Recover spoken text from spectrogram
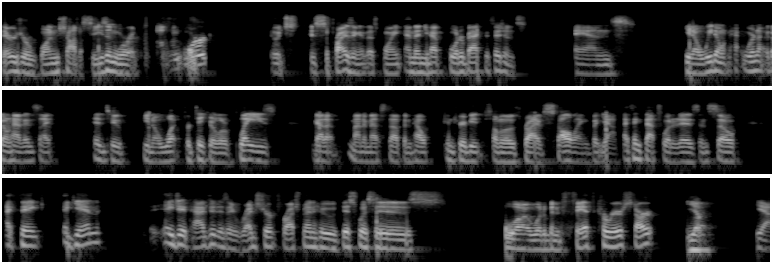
there's your one shot a season where it doesn't work, which is surprising at this point. And then you have quarterback decisions, and you know we don't ha- we're not don't have insight into you know what particular plays got it might have messed up and helped contribute to some of those drives stalling. But yeah, I think that's what it is. And so I think again, AJ Padgett is a redshirt freshman who this was his what would have been fifth career start. Yep. Yeah.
